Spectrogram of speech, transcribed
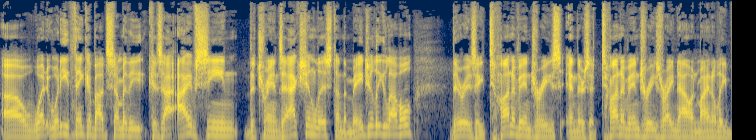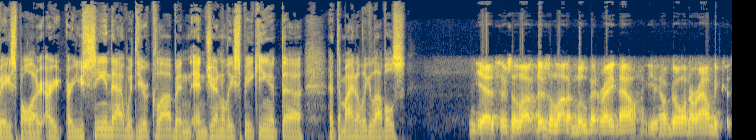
uh, what what do you think about some of the? Because I've seen the transaction list on the major league level. There is a ton of injuries, and there's a ton of injuries right now in minor league baseball. Are are, are you seeing that with your club, and, and generally speaking at the at the minor league levels? Yes, there's a lot. There's a lot of movement right now. You know, going around because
